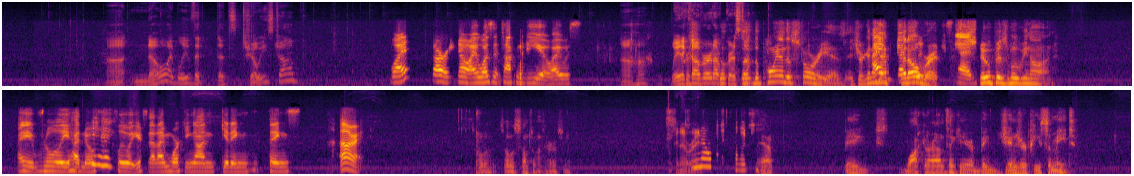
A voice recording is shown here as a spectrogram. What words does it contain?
Uh, no, I believe that that's Joey's job. What? Sorry. No, I wasn't talking to you. I was. Uh huh. Way to Christa, cover it up, the, Christa. The, the point of the story is, is you're gonna I have to get over it. you said. Snoop is moving on. I really had no Yay. clue what you said. I'm working on getting things. All right. So so was something with her. Snoop. I know, You know what? Tony? Yeah. Big, just walking around thinking you're a big ginger piece of meat.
